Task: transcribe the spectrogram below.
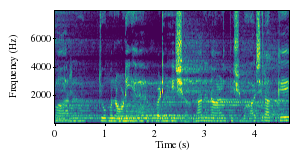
ਵਾਰ ਜੋ ਮਨਾਉਣੀ ਹੈ, ਬੜੀ ਹੀ ਸ਼ਰਧਾ ਦੇ ਨਾਲ, ਵਿਸ਼ਵਾਸ ਰੱਖ ਕੇ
